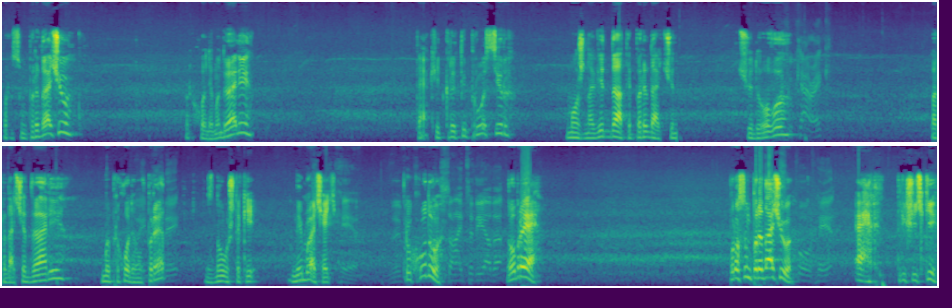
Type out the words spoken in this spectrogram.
Просимо передачу. Проходимо далі. Так, відкритий простір. Можна віддати передачу. Чудово. Передача далі. Ми проходимо вперед. Знову ж таки, не бачать. Проходу. Добре. Просимо передачу. Ех, трішечки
